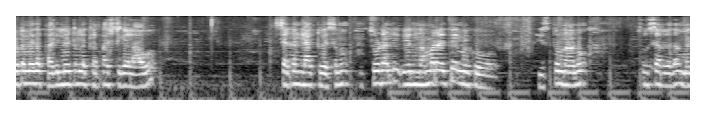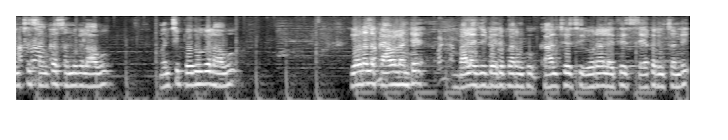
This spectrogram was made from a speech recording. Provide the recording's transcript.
పూట మీద పది లీటర్ల కెపాసిటీ గల ఆవు సెకండ్ యాక్టివేషన్ చూడండి వీరి నంబర్ అయితే మీకు ఇస్తున్నాను. చూశారు కదా మంచి సంఖ సన్నుగల ఆవు మంచి పొదుగుగల ఆవు. ఎవరైనా కావాలంటే బాలాజీ డైరీ ఫారంకు కాల్ చేసి వివరాలు అయితే సేకరించండి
